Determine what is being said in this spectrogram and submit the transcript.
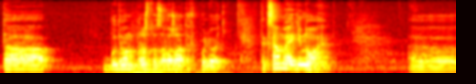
та буде вам просто заважати в польоті. Так само, як і ноги. Е,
